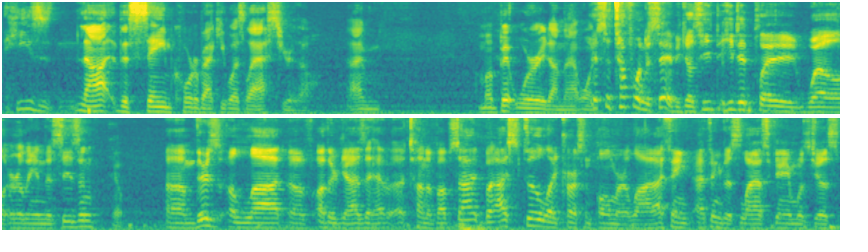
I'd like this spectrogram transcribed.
he's not the same quarterback he was last year, though. I'm I'm a bit worried on that one. It's a tough one to say because he he did play well early in the season. Yep. Um, there's a lot of other guys that have a ton of upside, but I still like Carson Palmer a lot. I think I think this last game was just.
